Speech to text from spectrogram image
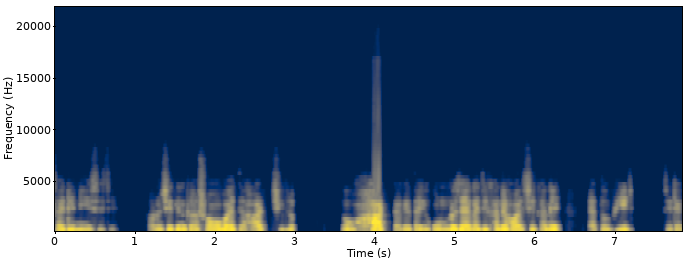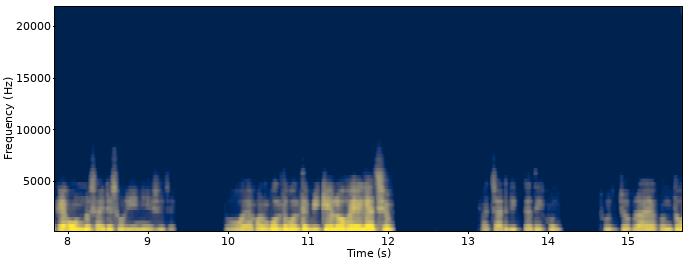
সাইডে নিয়ে এসেছে। কারণ সেদিনকার সমবায়তে হাট ছিল। তো হাটটাকে তাই অন্য জায়গায় যেখানে হয় সেখানে এত ভিড়, সেটাকে অন্য সাইডে সরিয়ে নিয়ে এসেছে। তো এখন বলতে বলতে বিকেলও হয়ে গেছে। আর চারিদিকটা দেখুন, সূর্য প্রায় এখন তো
